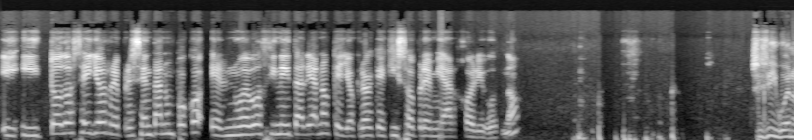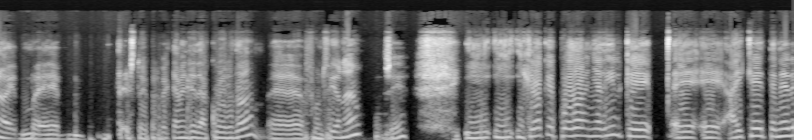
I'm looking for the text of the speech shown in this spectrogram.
Y, y todos ellos representan un poco el nuevo nuevo cine italiano que yo creo que quiso premiar Hollywood, ¿no? Sí, sí, bueno, eh, eh, estoy perfectamente de acuerdo, eh, funciona, ¿sí? Y, creo que puedo añadir que hay que tener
